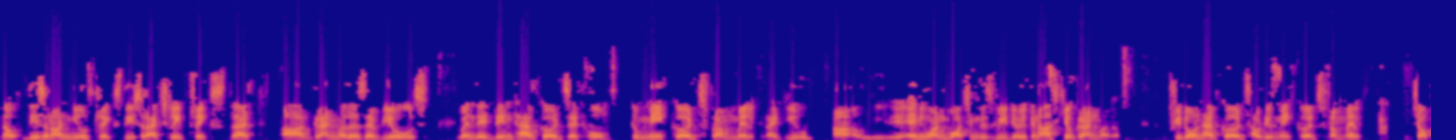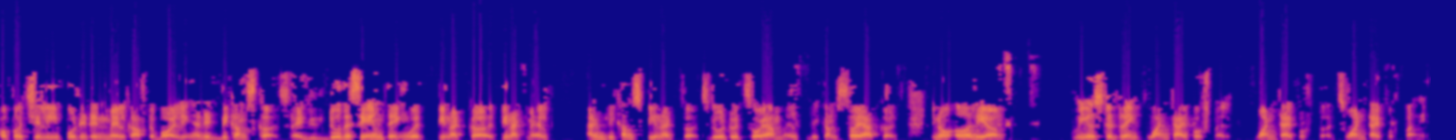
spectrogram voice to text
Now, these are not new tricks. These are actually tricks that our grandmothers have used when they didn't have curds at home to make curds from milk, right? You, uh, anyone watching this video, you can ask your grandmother. If you don't have curds, how do you make curds from milk? chop up a chili, put it in milk after boiling, and it becomes curds, right? You do the same thing with peanut curd, peanut milk, and becomes peanut curds. Do it with soya milk, becomes soya curds. You know, earlier, we used to drink one type of milk, one type of curds, one type of paneer.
